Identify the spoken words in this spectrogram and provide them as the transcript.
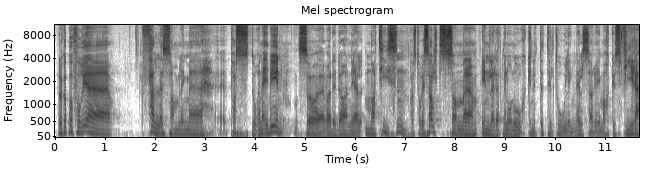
Dere På forrige fellessamling med eh, pastorene i byen så var det Daniel Mathisen, pastor i Salt, som eh, innledet med noen ord knyttet til to lignelser i Markus 4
